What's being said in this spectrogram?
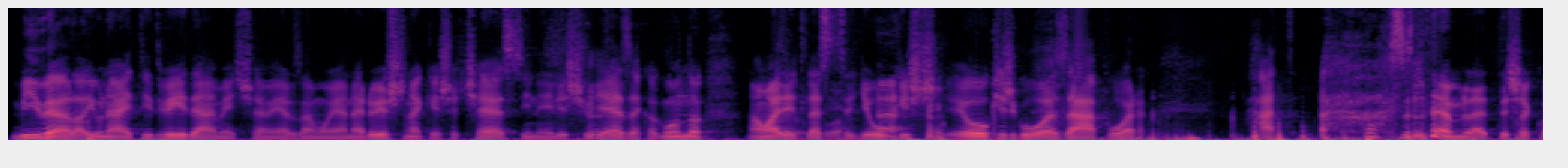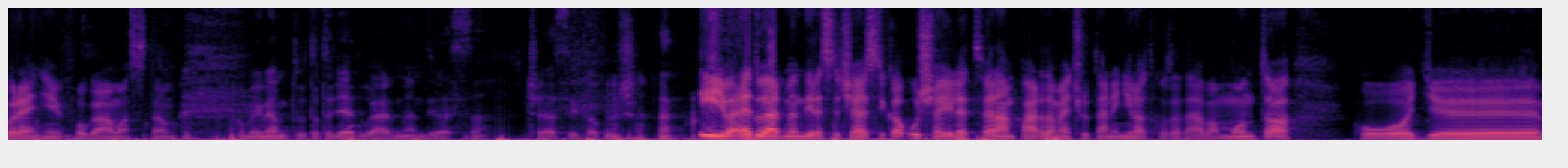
mivel a United védelmét sem érzem olyan erősnek, és a Chelsea-nél is ugye ezek a gondok, na majd itt lesz egy jó kis, jó kis gólzápor. Hát, az nem lett, és akkor enyhén fogalmaztam. Akkor még nem tudtad, hogy Eduard Mendy lesz a Chelsea kapus. Így van, Eduard Mendy lesz a Chelsea kapusa, illetve Lampard a meccs utáni nyilatkozatában mondta, hogy ö, a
